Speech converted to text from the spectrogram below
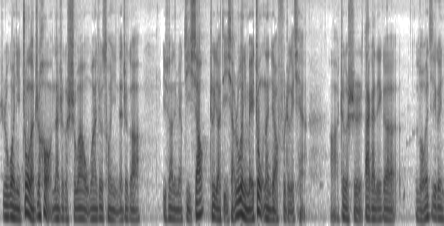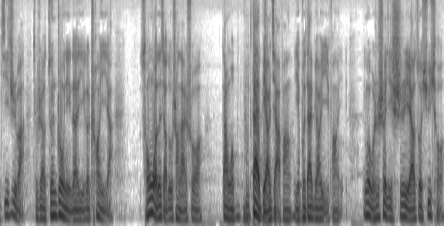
如果你中了之后，那这个十万、五万就从你的这个预算里面抵消，这个叫抵消。如果你没中，那你就要付这个钱啊，这个是大概的一个逻辑跟机制吧，就是要尊重你的一个创意啊。从我的角度上来说，但我不代表甲方，也不代表乙方，因为我是设计师，也要做需求。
